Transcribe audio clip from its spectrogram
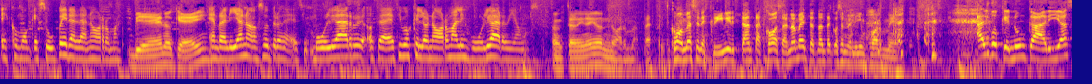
es como que supera la norma. Bien, ok. En realidad nosotros decimos vulgar, o sea, decimos que lo normal es vulgar, digamos. Extraordinario norma, perfecto. ¿Cómo me hacen escribir tantas cosas? No me entra tanta cosa en el informe. Algo que nunca harías,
